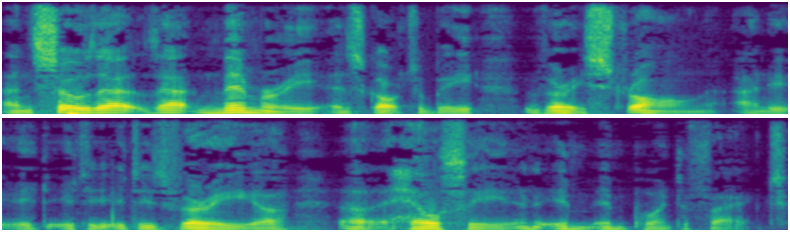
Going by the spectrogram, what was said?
And so that, that memory has got to be very strong and it, it, it is very uh, uh, healthy in, in, in point of fact.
